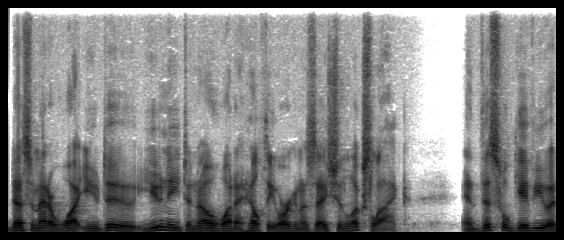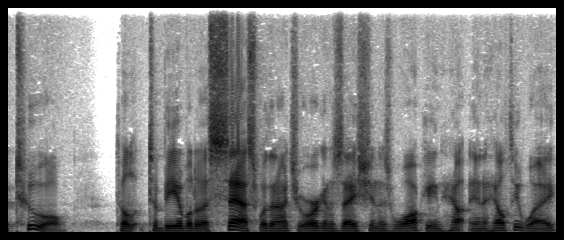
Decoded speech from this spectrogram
doesn't matter what you do, you need to know what a healthy organization looks like. And this will give you a tool to, to be able to assess whether or not your organization is walking in a healthy way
